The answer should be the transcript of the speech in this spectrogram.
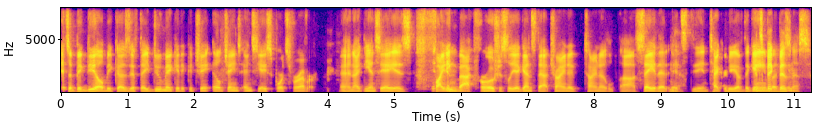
it's a big deal because if they do make it, it could change. It'll change NCAA sports forever and I, the NCAA is fighting back ferociously against that, trying to trying to uh, say that yeah. it's the integrity of the game. It's big business.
